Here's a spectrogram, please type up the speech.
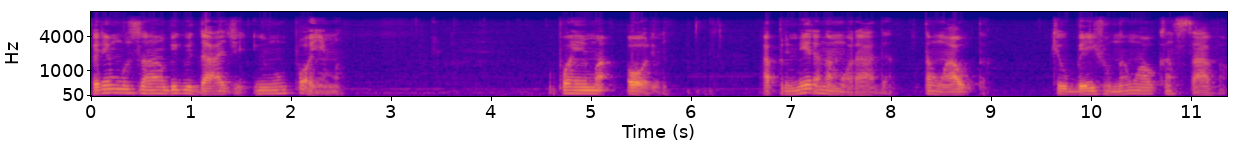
veremos a ambiguidade em um poema. O poema Órion. A primeira namorada, tão alta, que o beijo não a alcançava,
